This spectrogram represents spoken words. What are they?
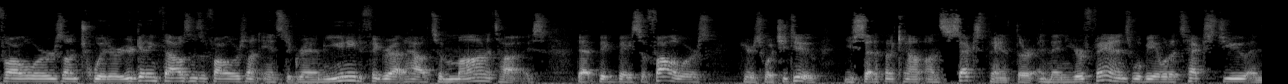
followers on Twitter. You're getting thousands of followers on Instagram. You need to figure out how to monetize that big base of followers. Here's what you do you set up an account on Sex Panther, and then your fans will be able to text you and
